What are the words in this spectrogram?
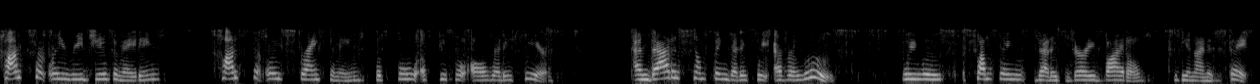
constantly rejuvenating, constantly strengthening the pool of people already here. And that is something that if we ever lose, we lose something that is very vital to the United States.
